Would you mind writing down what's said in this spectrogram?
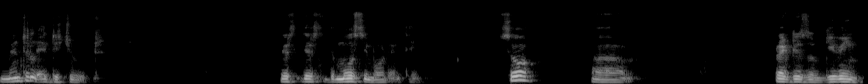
mental attitude. That's, that's the most important thing. So, uh, practice of giving,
